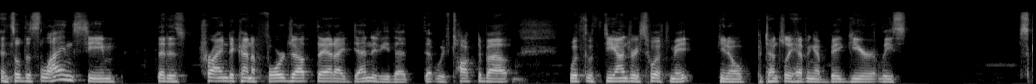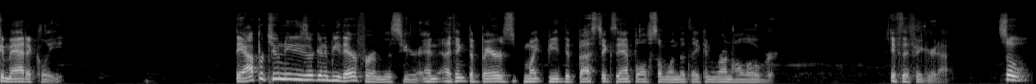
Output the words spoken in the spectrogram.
And so this Lions team that is trying to kind of forge out that identity that that we've talked about with with D'Andre Swift, mate, you know, potentially having a big year at least schematically. The opportunities are going to be there for him this year, and I think the Bears might be the best example of someone that they can run all over if they figure it out. So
